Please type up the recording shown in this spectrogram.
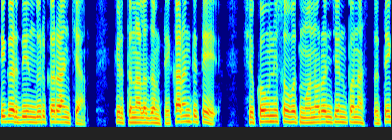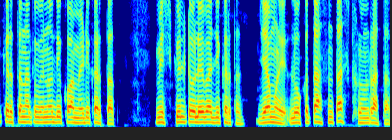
ती गर्दी इंदुरकरांच्या कीर्तनाला जमते. कारण तिथे शिकवणीसोबत मनोरंजन पण असतं. ते कीर्तनात विनोदी कॉमेडी करतात. मिस्किल टोलेबाजी करतात. ज्यामुळे लोक तासन तास खेळून राहतात.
